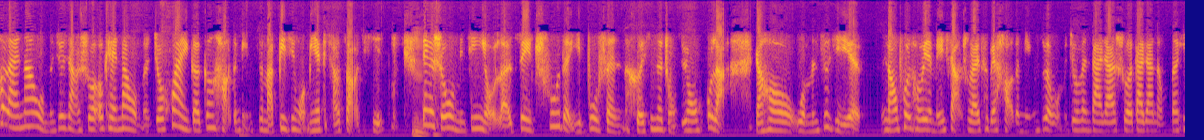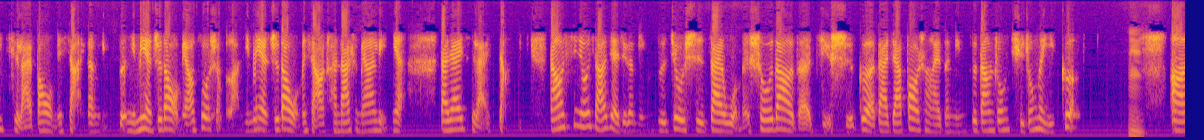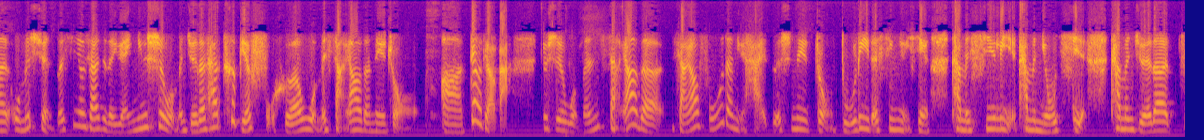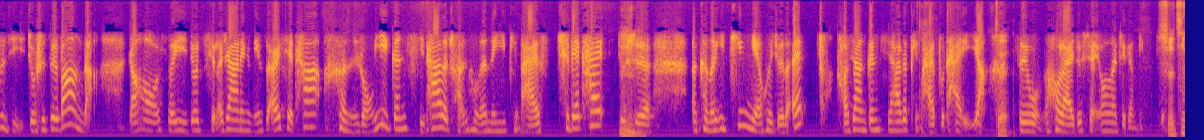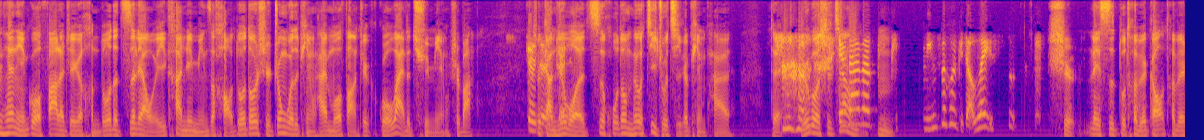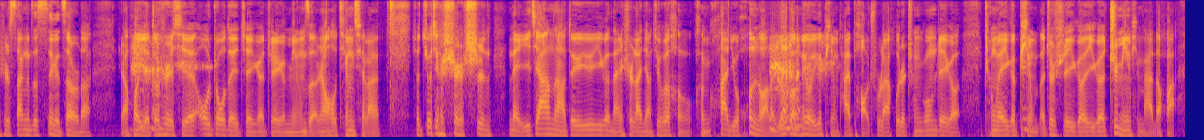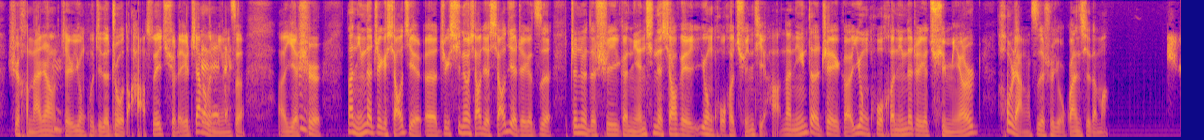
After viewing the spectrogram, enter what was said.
后来呢，我们就想说，OK，那我们就换一个更好的名字嘛，毕竟我们也比较早期。嗯那个时候我们已经有了最初的一部分核心的种子用户了，然后我们自己挠破头也没想出来特别好的名字，我们就问大家说，大家能不能一起来帮我们想一个名字？你们也知道我们要做什么了，你们也知道我们想要传达什么样的理念，大家一起来想。然后犀牛小姐这个名字就是在我们收到的几十个大家报上来的名字当中其中的一个。嗯，啊、我们选择犀牛小姐的原因是我们觉得她特别符合我们想要的那种啊、调调吧，就是我们想要的、想要服务的女孩子是那种独立的新女性，她们犀利，她们牛气，她们觉得自己就是最棒的，然后所以就起了这样的一个名字，而且它很容易跟其他的传统的内衣品牌区别开，就是，呃，可能一听你也会觉得，哎，好像跟其他的品牌不太一样，对，所以我们后来就选用了这个名字。是今天您给我发了这个很多的资料，我一看这名字，好多都是中国的品牌模仿这个国外的取名，是吧？对对就感觉我似乎都没有记住几个品牌。对，如果是这样嗯，名字会比较类似。是类似度特别高，特别是三个字、四个字的，然后也都是一些欧洲的这个这个名字，然后听起来，这究竟是是哪一家呢？对于一个男士来讲，就会很 很快就混乱了。如果没有一个品牌跑出来，或者成功这个成为一个品，嗯就是一个一个知名品牌的话，是很难让这个用户记得住的哈。所以取了一个这样的名字，呃，也是。那您的这个小姐，呃，这个犀牛小姐，小姐这个字，针对的是一个年轻的消费用户和群体哈。那您的这个用户和您的这个取名儿后两个字是有关系的吗？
